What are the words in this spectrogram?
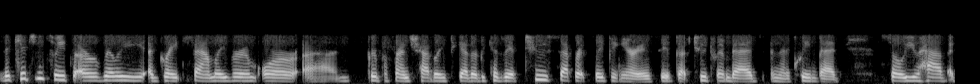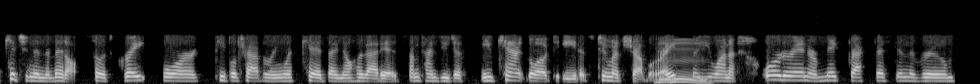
the kitchen suites are really a great family room or a group of friends traveling together because we have two separate sleeping areas. So you've got two twin beds and then a queen bed. So you have a kitchen in the middle. So it's great for people traveling with kids. I know who that is. Sometimes you just you can't go out to eat. It's too much trouble, right? Mm. So you want to order in or make breakfast in the room.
